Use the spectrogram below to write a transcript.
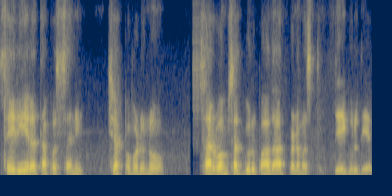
శరీర తపస్సని చెప్పబడును. సర్వం సద్గురు పాదార్పణమస్తు జై గురుదేవ.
